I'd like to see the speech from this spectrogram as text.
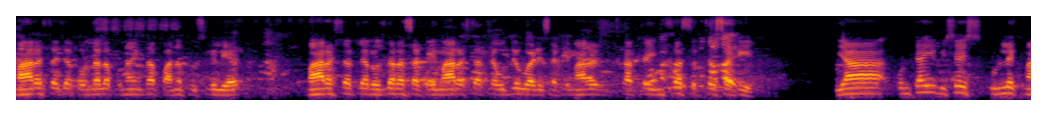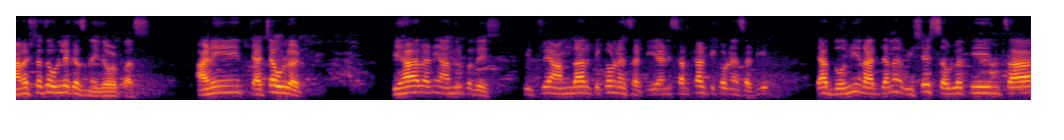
महाराष्ट्राच्या तोंडाला पुन्हा एकदा पानं पुसलेली आहेत. महाराष्ट्रातल्या रोजगारासाठी महाराष्ट्रातल्या उद्योगवाढीसाठी महाराष्ट्रातल्या इन्फ्रास्ट्रक्चरसाठी या कोणत्याही विशेष उल्लेख महाराष्ट्राचा उल्लेखच नाही जवळपास. आणि त्याच्या उलट बिहार आणि आंध्र प्रदेश इथले आमदार टिकवण्यासाठी आणि सरकार टिकवण्यासाठी त्या दोन्ही राज्यांना विशेष सवलतींचा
